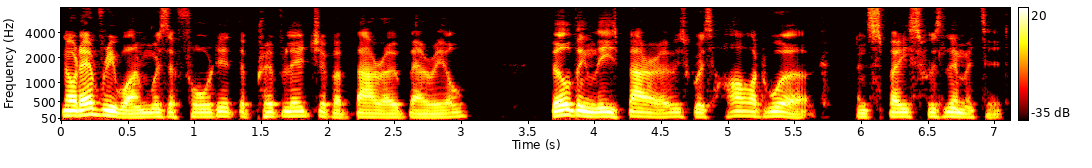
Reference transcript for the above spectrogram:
Not everyone was afforded the privilege of a barrow burial. Building these barrows was hard work and space was limited,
